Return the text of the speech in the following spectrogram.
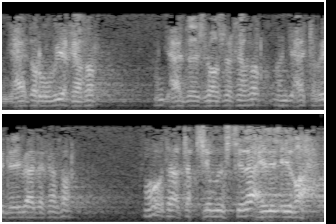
من جحد الربوبية كفر من جحد الاسماء كفر من جحد توحيد العبادة كفر. فهو تقسيم اصطلاحي للإيضاح.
